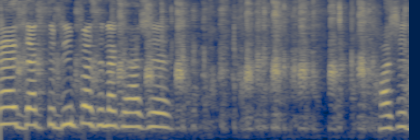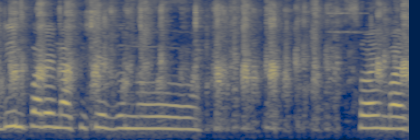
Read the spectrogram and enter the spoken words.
এই দেখ তো ডিম পাচ্ছে নাকি হাসে? হাসে ডিম পারে না কিসের জন্য? ছয় মাস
